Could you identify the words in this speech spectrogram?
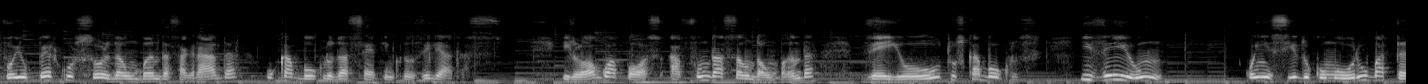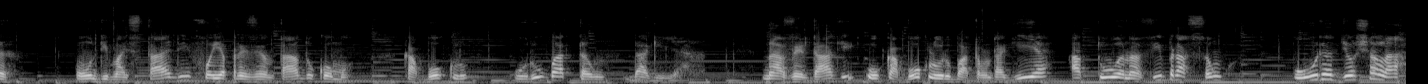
foi o percursor da Umbanda Sagrada, o Caboclo das Sete Encruzilhadas. E logo após a fundação da Umbanda, veio outros caboclos, e veio um conhecido como Urubatã, onde mais tarde foi apresentado como Caboclo Urubatão da Guia. Na verdade, o caboclo urubatão da guia atua na vibração pura de Oxalá.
